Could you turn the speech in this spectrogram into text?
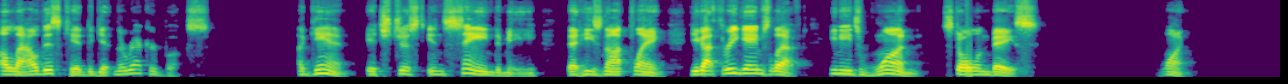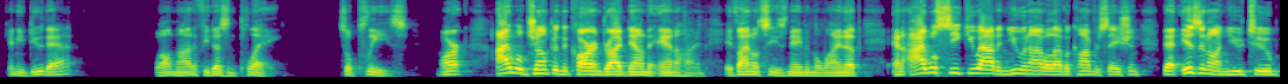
allow this kid to get in the record books. Again, it's just insane to me that he's not playing. You got three games left. He needs one stolen base. One. Can he do that? Well, not if he doesn't play. So please, Mark, I will jump in the car and drive down to Anaheim if I don't see his name in the lineup. And I will seek you out and you and I will have a conversation that isn't on YouTube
